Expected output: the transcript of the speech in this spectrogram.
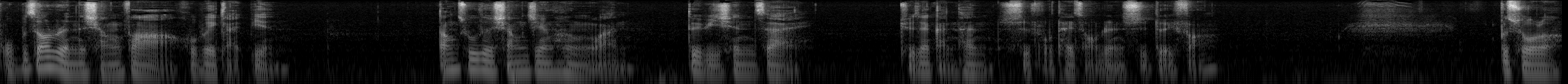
我不知道人的想法会不会改变。当初的相见恨晚，对比现在，却在感叹是否太早认识对方。不说了，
